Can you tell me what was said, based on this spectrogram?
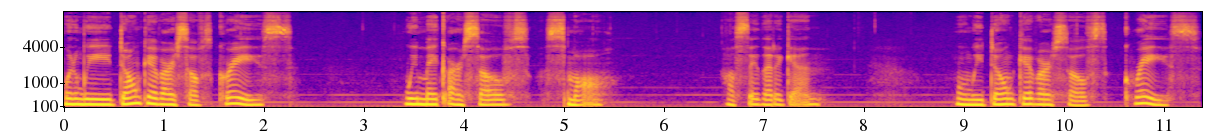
When we don't give ourselves grace, we make ourselves small. I'll say that again. When we don't give ourselves grace,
